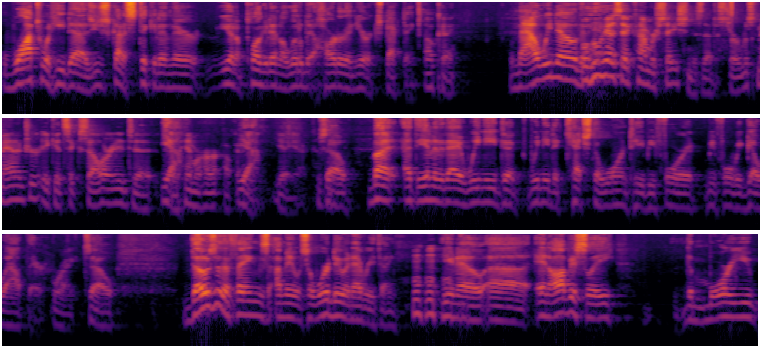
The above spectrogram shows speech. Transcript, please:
Watch what he does. You just got to stick it in there. You got to plug it in a little bit harder than you're expecting. Okay. Now we know that. Well, who has that conversation? Is that a service manager? It gets accelerated to, to Yeah. him or her. Okay. Yeah. Yeah. Yeah. So, but at the end of the day, we need to we need to catch the warranty before it before we go out there. Right. So, those are the things. I mean, so we're doing everything, you know, uh, and obviously, the more you,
